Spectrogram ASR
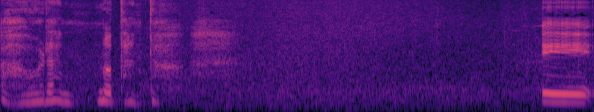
Ahora no tanto. ¿Y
